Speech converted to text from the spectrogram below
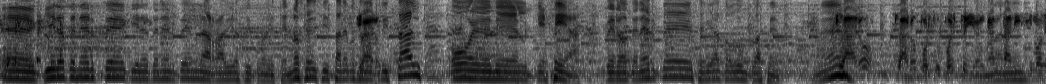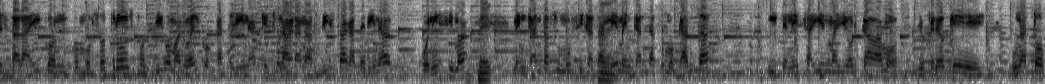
Eh, quiero tenerte, quiero tenerte en la radio si puede ser. No sé si estaremos en el cristal o en el que sea, pero tenerte sería todo un placer. ¿eh? Claro, claro, por supuesto. Yo encantadísimo de estar ahí con, con vosotros, contigo, Manuel, con Caterina, que es una gran artista. Caterina, buenísima. Sí, Me encanta su música también, me encanta cómo canta. Y tenéis ahí en Mallorca, vamos, yo creo que una top,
